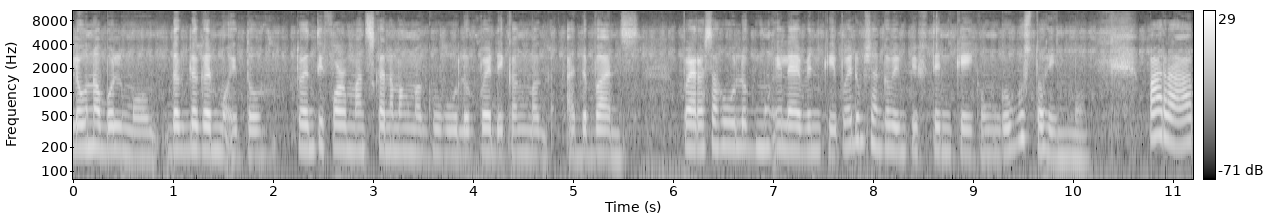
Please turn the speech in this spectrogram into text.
loanable mo, dagdagan mo ito. 24 months ka namang maghuhulog, pwede kang mag-advance. Pero sa hulog mong 11K, pwede mo siyang gawing 15K kung gugustuhin mo. Para,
